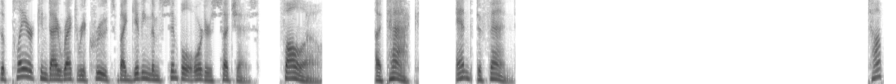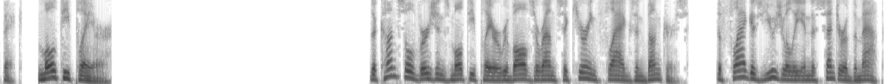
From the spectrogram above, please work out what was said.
The player can direct recruits by giving them simple orders such as follow, attack, and defend. Multiplayer. The console version's multiplayer revolves around securing flags and bunkers. The flag is usually in the center of the map.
